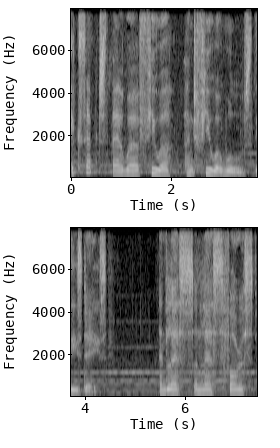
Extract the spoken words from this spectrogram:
Except there were fewer and fewer wolves these days, and less and less forest.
